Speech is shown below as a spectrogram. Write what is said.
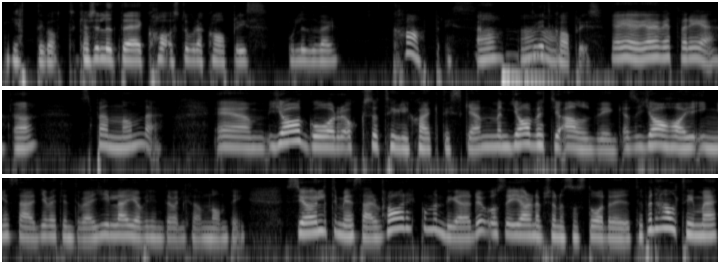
Jättegott. Gott. Kanske lite ka stora kapris, oliver. Kapris? Ja, du ah. vet kapris? Ja, ja, jag vet vad det är. Ja. Spännande. Um, jag går också till charkdisken men jag vet ju aldrig, alltså jag har ju inget så här, jag vet inte vad jag gillar, jag vet inte vad liksom någonting. Så jag är lite mer så här, vad rekommenderar du? Och så är jag den där personen som står där i typ en halvtimme,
